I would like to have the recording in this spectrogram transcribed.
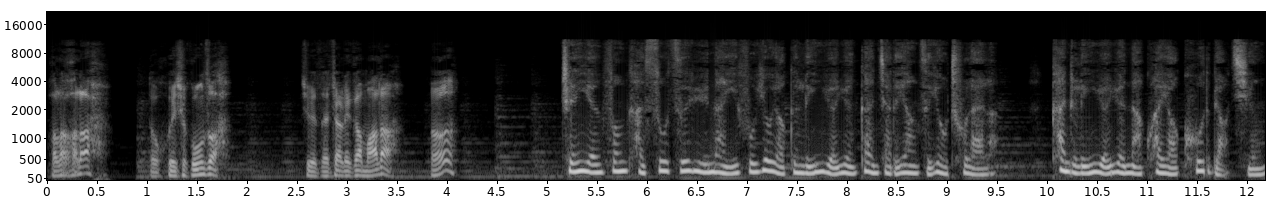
好了好了，都回去工作。”就在这里干嘛呢？啊！陈岩峰看苏姿玉那一副又要跟林媛媛干架的样子又出来了，看着林媛媛那快要哭的表情，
